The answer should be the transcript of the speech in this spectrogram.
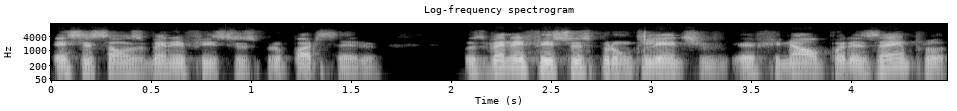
Esses são os benefícios para o parceiro. Os benefícios para um cliente eh, final, por exemplo,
